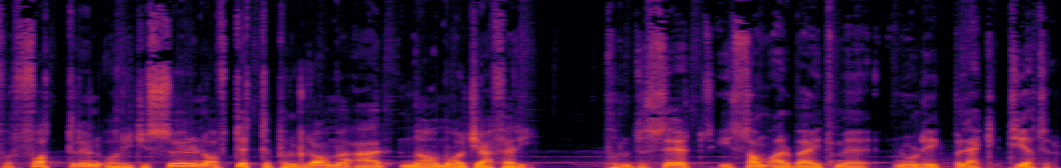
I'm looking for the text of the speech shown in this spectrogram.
Forfatteren og regissøren av dette programmet er Nama Jafari. Produsert i samarbeid med Nordic Black Theatre.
